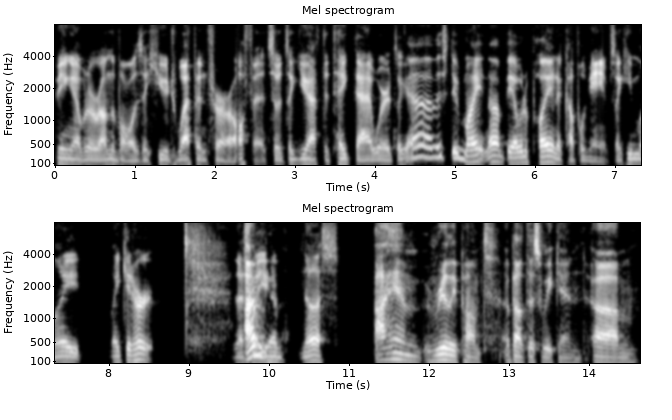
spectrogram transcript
being able to run the ball is a huge weapon for our offense. So it's like you have to take that where it's like, ah, this dude might not be able to play in a couple games. Like he might might get hurt. That's I'm, why you have Nuss. I am really pumped about this weekend. Um,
